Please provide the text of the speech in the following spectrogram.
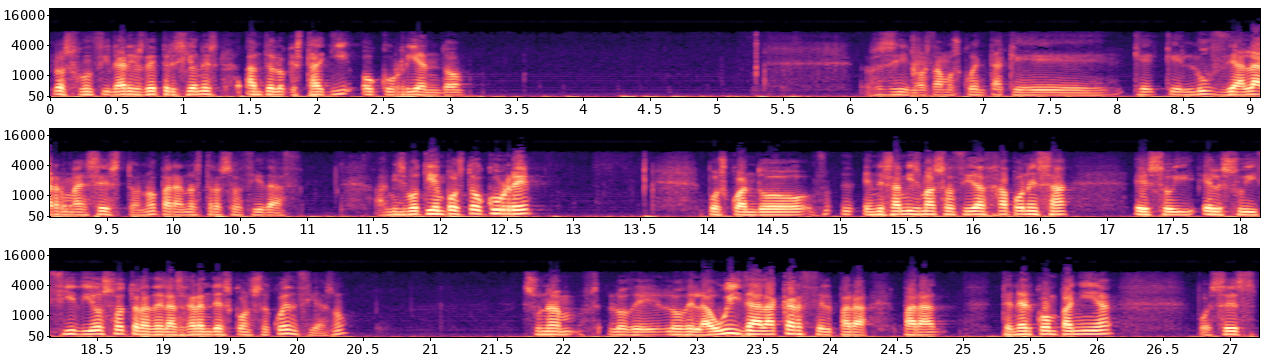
Los funcionarios de prisiones ante lo que está allí ocurriendo. No sé si nos damos cuenta que, que, luz de alarma es esto, ¿no? Para nuestra sociedad. Al mismo tiempo esto ocurre pues cuando en esa misma sociedad japonesa el suicidio es otra de las grandes consecuencias, ¿no? Es una, lo, de, lo de la huida a la cárcel para, para tener compañía, pues es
